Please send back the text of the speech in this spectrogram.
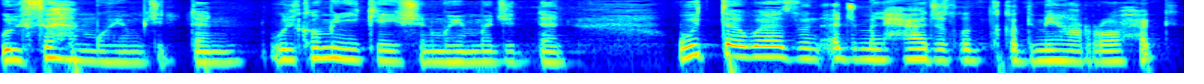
والفهم مهم جدا وال communication مهمة جدا والتوازن أجمل حاجة تقدميها لروحك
